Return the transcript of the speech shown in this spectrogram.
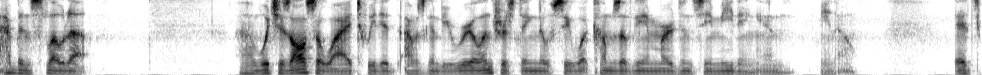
have been slowed up. Uh, which is also why I tweeted I was going to be real interesting to see what comes of the emergency meeting, and you know, it's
